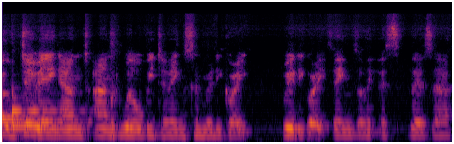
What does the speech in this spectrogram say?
you're doing and and will be doing some really great really great things. I think there's there's a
